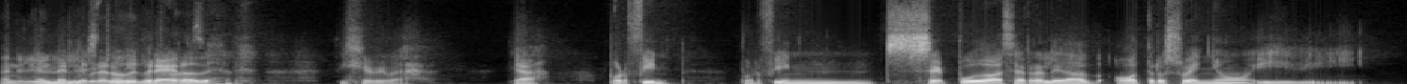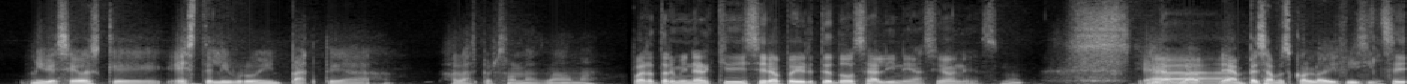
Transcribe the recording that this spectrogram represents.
En el en el librero de- dije, "Bah, ya, por fin, por fin se pudo hacer realidad otro sueño y, y mi deseo es que este libro impacte a, a las personas, nada más. Para terminar, quisiera pedirte 12 alineaciones, ¿no? Ya, empezamos con lo difícil. Sí,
